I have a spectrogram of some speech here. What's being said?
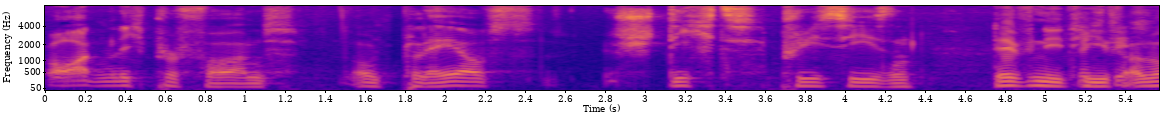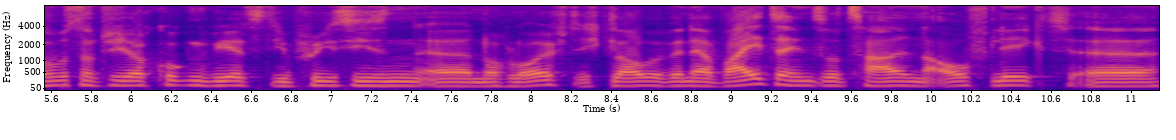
ordentlich performt. Und Playoffs sticht Preseason. Definitiv. Richtig. Also man muss natürlich auch gucken, wie jetzt die Preseason äh, noch läuft. Ich glaube, wenn er weiterhin so Zahlen auflegt, äh,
